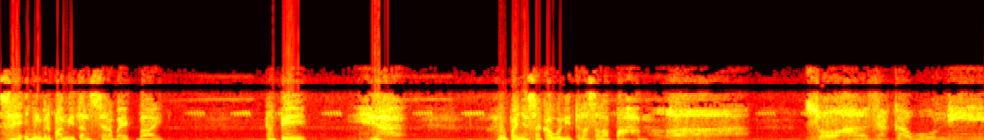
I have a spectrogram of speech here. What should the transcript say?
saya ingin berpamitan secara baik-baik. Tapi, ya, rupanya Sakawuni telah salah paham. Ah, soal Sakawuni,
